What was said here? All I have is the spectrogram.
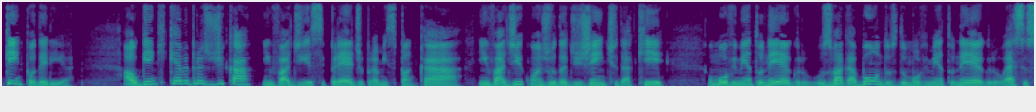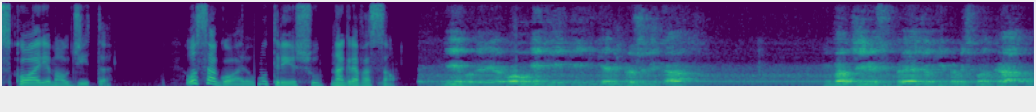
Quem poderia? Alguém que quer me prejudicar, invadir esse prédio para me espancar, invadir com a ajuda de gente daqui, o movimento negro, os vagabundos do movimento negro, essa escória maldita. Ouça agora o trecho na gravação. Quem poderia? Alguém que, que, que, quer me prejudicar. Invadir esse prédio aqui para me espancar,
